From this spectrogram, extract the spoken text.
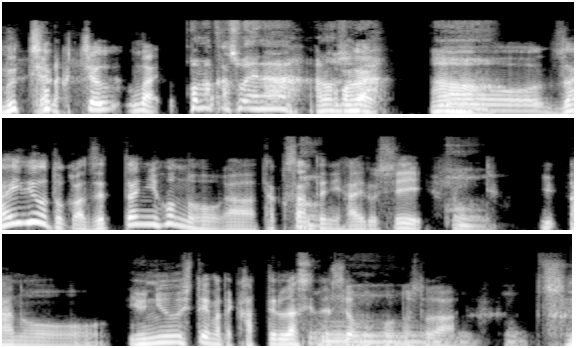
むちゃくちゃうまい。細かそうやな、あの人が。材料とか絶対日本の方がたくさん手に入るし、うん、あのー、輸入してまで買ってるらしいんですよ、向こうの人が。すっ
